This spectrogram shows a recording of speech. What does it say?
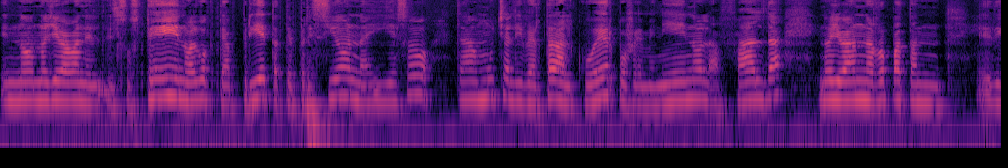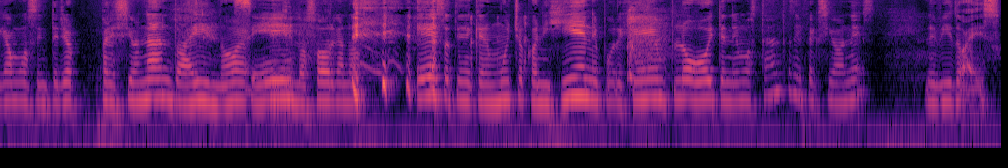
eh, no, no llevaban el, el sostén o algo que te aprieta, te presiona y eso te da mucha libertad al cuerpo femenino, la falda, no llevaban una ropa tan, eh, digamos, interior presionando ahí, ¿no? Sí. En, en los órganos. Eso tiene que ver mucho con higiene, por ejemplo. Hoy tenemos tantas infecciones debido a eso.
